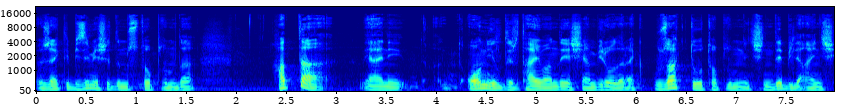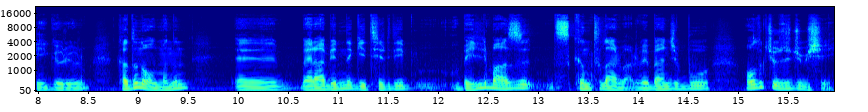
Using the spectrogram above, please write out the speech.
özellikle bizim yaşadığımız toplumda hatta yani 10 yıldır Tayvan'da yaşayan biri olarak uzak doğu toplumunun içinde bile aynı şeyi görüyorum. Kadın olmanın e, beraberinde getirdiği belli bazı sıkıntılar var ve bence bu oldukça üzücü bir şey.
